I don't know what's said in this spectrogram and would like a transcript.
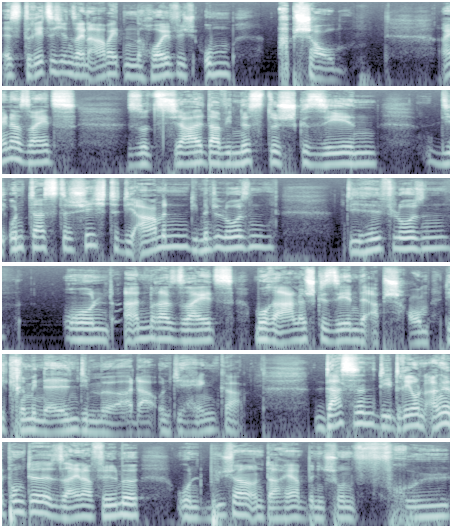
Es dreht sich in seinen Arbeiten häufig um Abschaum. Einerseits sozial-darwinistisch gesehen die unterste Schicht, die Armen, die Mittellosen, die Hilflosen und andererseits moralisch gesehen der Abschaum, die Kriminellen, die Mörder und die Henker. Das sind die Dreh- und Angelpunkte seiner Filme und Bücher und daher bin ich schon früh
